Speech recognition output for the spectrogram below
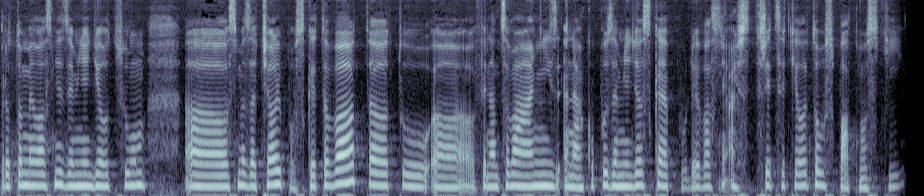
Proto my vlastně zemědělcům uh, jsme začali poskytovat uh, tu uh, financování nákupu zemědělské půdy vlastně až s 30 letou splatností,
